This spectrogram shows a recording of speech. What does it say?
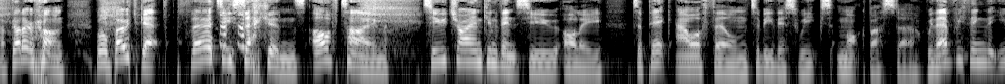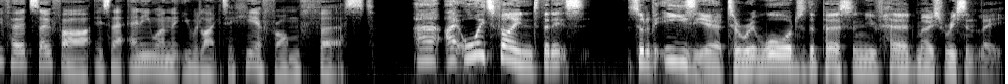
I've got it wrong. We'll both get 30 seconds of time to try and convince you, Ollie, to pick our film to be this week's mockbuster. With everything that you've heard so far, is there anyone that you would like to hear from first? Uh, I always find that it's sort of easier to reward the person you've heard most recently.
